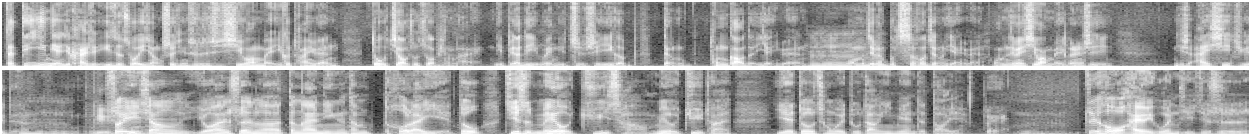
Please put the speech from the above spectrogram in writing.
在第一年就开始一直做一种事情，是希望每一个团员都交出作品来，你不要以为你只是一个等通告的演员，嗯，我们这边不伺候这种演员，我们这边希望每个人是。你是爱戏剧的，嗯所以像尤安顺啊、邓安宁他们后来也都，即使没有剧场、没有剧团，也都成为独当一面的导演。对，嗯。最后还有一个问题，就是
